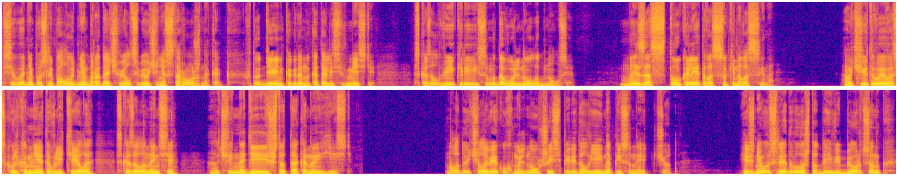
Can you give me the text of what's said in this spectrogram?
Сегодня после полудня Бородач вел себя очень осторожно, как в тот день, когда мы катались вместе, — сказал Викери и самодовольно улыбнулся. Мы застукали этого сукиного сына. «Учитывая, во сколько мне это влетело», — сказала Нэнси, — «очень надеюсь, что так оно и есть». Молодой человек, ухмыльнувшись, передал ей написанный отчет. Из него следовало, что Дэви Бёрцинг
